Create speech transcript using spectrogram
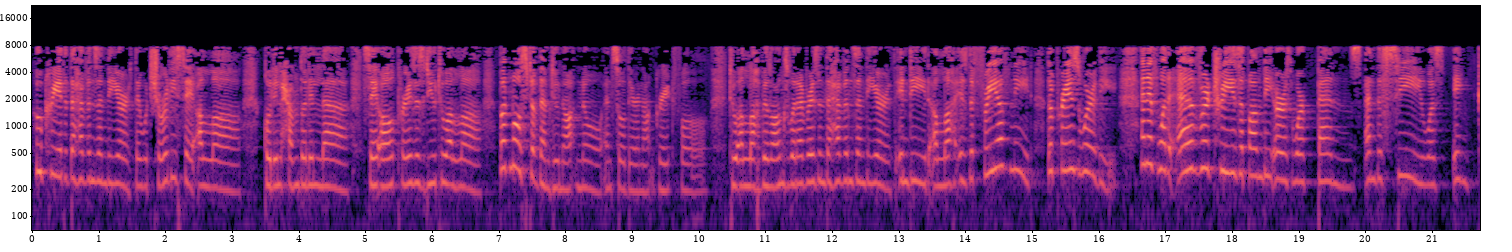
who created the heavens and the earth, they would surely say, Allah. قُلِ الْحَمْدُ لِلَّهِ Say all praise is due to Allah. But most of them do not know, and so they are not grateful. To Allah belongs whatever is in the heavens and the earth. Indeed, Allah is the free of need, the praiseworthy. And if whatever trees upon the earth were pens, and the sea was ink,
